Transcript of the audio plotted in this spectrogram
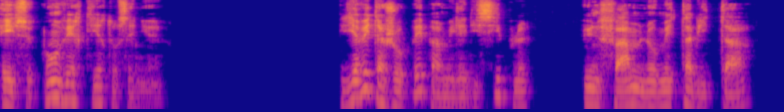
et ils se convertirent au Seigneur. Il y avait à Jopé parmi les disciples une femme nommée Tabitha,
